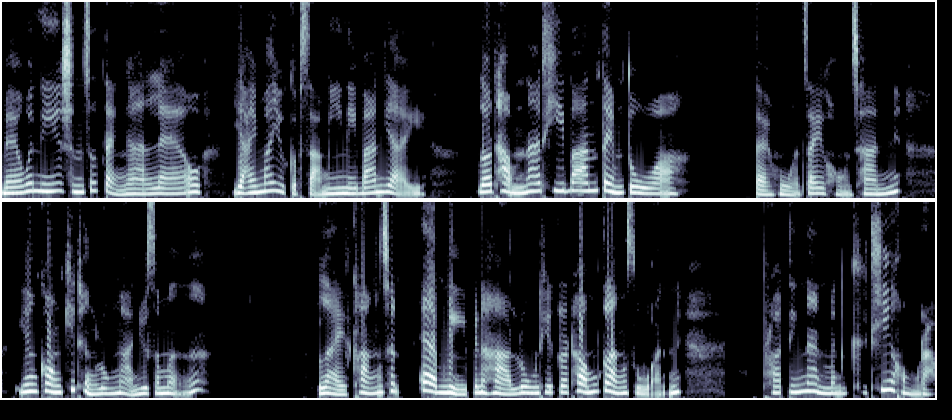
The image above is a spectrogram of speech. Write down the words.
แม้วันนี้ฉันจะแต่งงานแล้ว ย้ายมาอยู่กับสามีในบ้านใหญ่ แล้วทำหน้าที่บ้านเต็มตัว แต่หัวใจของฉันยังคงคิดถึงลุงหมานอยู่เสมอ หลายครั้งฉันแอบหนีไปหาลุงที่กระท่อมกลางสวน เพราะที่นั่นมันคือที่ของเรา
